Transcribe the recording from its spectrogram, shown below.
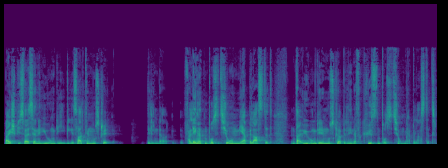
Beispielsweise eine Übung, die, wie gesagt, den Muskel in der verlängerten Position mehr belastet und da Übung, die den Muskelappell in der verkürzten Position mehr belastet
